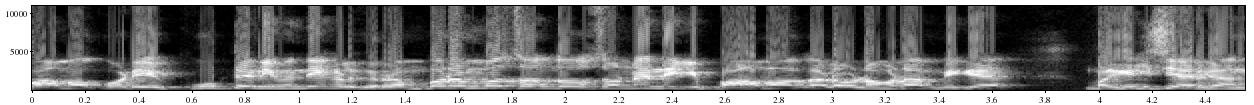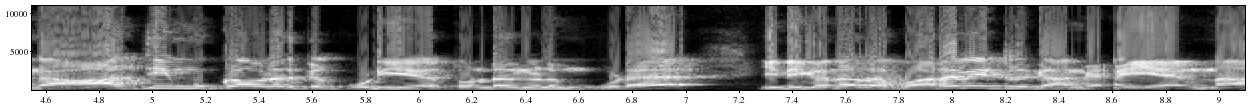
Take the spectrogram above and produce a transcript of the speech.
பாமகவுடைய கூட்டணி வந்து எங்களுக்கு ரொம்ப ரொம்ப சந்தோஷம்னு இன்னைக்கு பாமக உள்ளவங்களாம் மிக மகிழ்ச்சியா இருக்காங்க. அதிமுகவில் இருக்கக்கூடிய தொண்டர்களும் கூட இன்னைக்கு வந்து அதை வரவேற்றிருக்காங்க. ஏன்னா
